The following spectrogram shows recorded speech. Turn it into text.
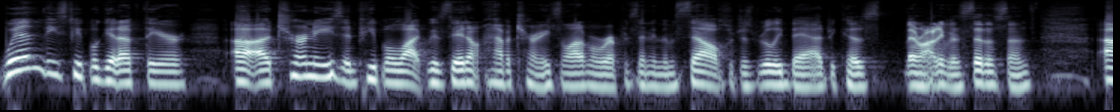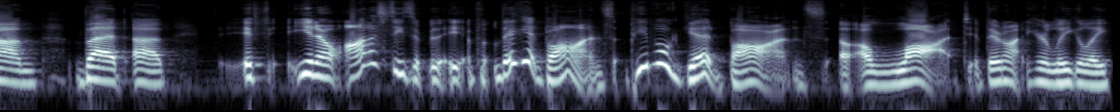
When these people get up there, uh, attorneys and people like because they don't have attorneys, a lot of them are representing themselves, which is really bad because they're not even citizens. Um, but uh, if you know, honesty's they get bonds. People get bonds a, a lot if they're not here legally.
